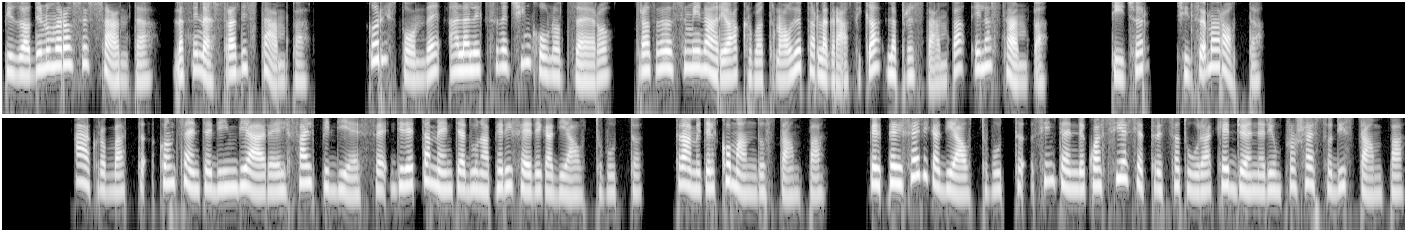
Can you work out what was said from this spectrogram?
Episodio numero 60. La finestra di stampa. Corrisponde alla lezione 510 tratta dal seminario Acrobat 9 per la grafica, la prestampa e la stampa. Teacher Cinzia Marotta. Acrobat consente di inviare il file PDF direttamente ad una periferica di output tramite il comando stampa. Per periferica di output si intende qualsiasi attrezzatura che generi un processo di stampa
